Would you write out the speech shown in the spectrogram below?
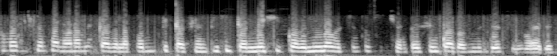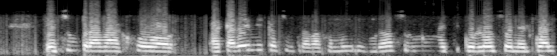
una visión panorámica de la política científica en México de 1985 a 2019. Es un trabajo académico, es un trabajo muy riguroso, muy meticuloso, en el cual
